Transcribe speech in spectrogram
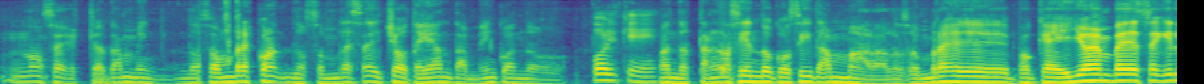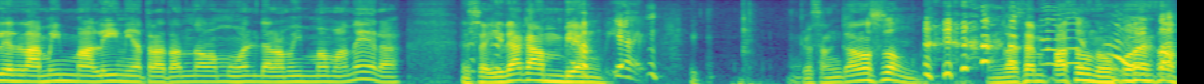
no sé, es que también los hombres los hombres se chotean también cuando, ¿Por qué? cuando están haciendo cositas malas. Los hombres, eh, porque ellos en vez de seguir en la misma línea tratando a la mujer de la misma manera, enseguida cambian. Que sanganos son. Póngase en paso uno. Bueno,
